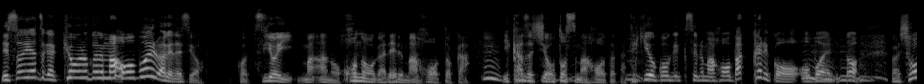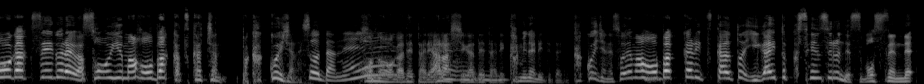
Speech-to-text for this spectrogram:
でそういうやつが強力な魔法を覚えるわけですよこう強い、ま、あの炎が出る魔法とか、うん。イカズチを落とす魔法とか、敵を攻撃する魔法ばっかりこう覚えると、小学生ぐらいはそういう魔法ばっか使っちゃうのやっぱかっこいいじゃない。そうだね。炎が出たり嵐が出たり雷出たりかっこいいじゃないそういう魔法ばっかり使うと意外と苦戦するんですボス戦で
